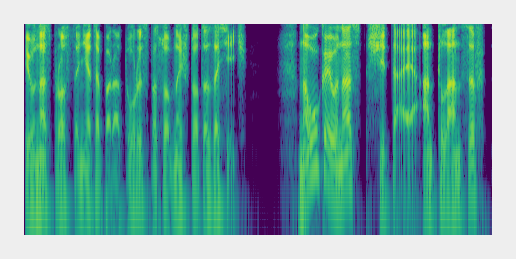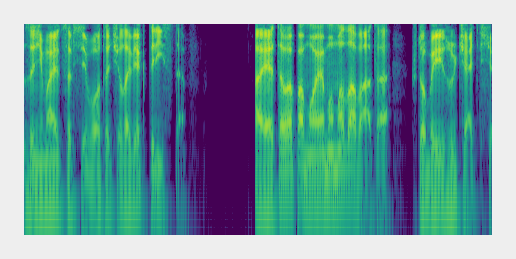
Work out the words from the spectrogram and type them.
и у нас просто нет аппаратуры, способной что-то засечь. Наукой у нас, считая антланцев, занимаются всего-то человек 300. А этого, по-моему, маловато, чтобы изучать все.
